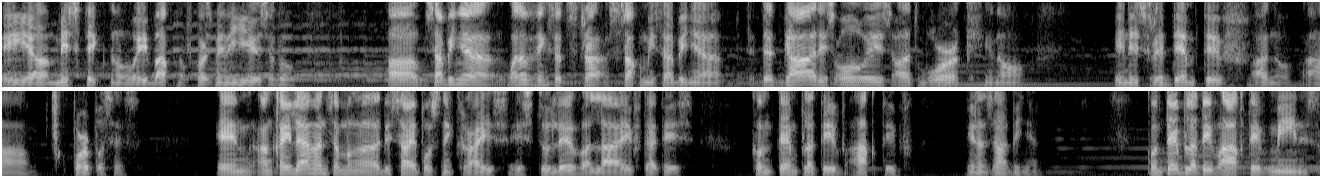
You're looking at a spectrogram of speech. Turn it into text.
a uh, mystic, no, way back, of course, many years ago. Uh, sabi niya, one of the things that stra- struck me, sabi niya, that God is always at work, you know, in His redemptive ano, uh, purposes. And ang kailangan sa mga disciples ni Christ is to live a life that is contemplative active. Yun ang sabi niya. Contemplative active means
